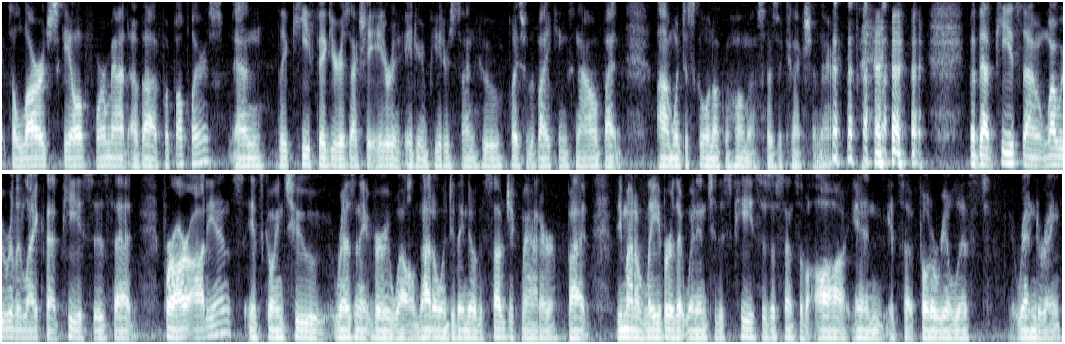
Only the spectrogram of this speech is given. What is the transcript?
It's a large scale format of uh, football players, and the key figure is actually Adrian, Adrian Peterson, who plays for the Vikings now, but um, went to school in Oklahoma. So there's a connection there. but that piece, um, why we really like that piece is that for our audience, it's going to resonate very well. Not only do they know the subject matter, but the amount of labor that went into this piece. There's a sense of awe in it's a photorealist rendering.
